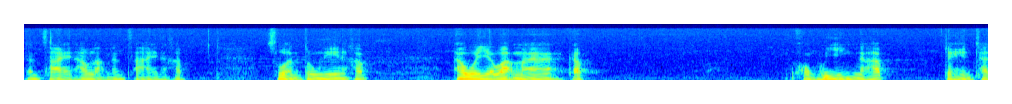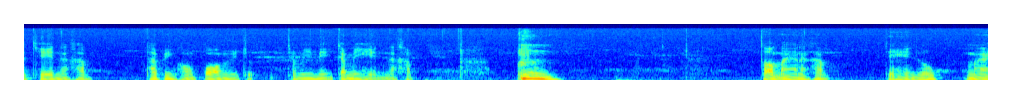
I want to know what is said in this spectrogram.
ด้านซ้ายเท้าหลังด้านซ้ายนะครับ ส่วนตรงนี้นะครับ อวัยวะม้ากับ ของผู้หญิงนะครับ จะเห็นชัดเจนนะครับ ถ้าเป็นของปลอมจะจะไม่ไม่จะไม่เห็นนะครับ ต่อมานะครับ จะเห็นรูปม้า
